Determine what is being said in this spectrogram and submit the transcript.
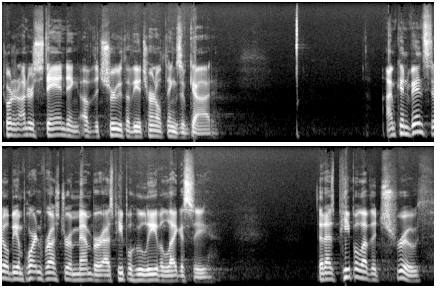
toward an understanding of the truth of the eternal things of God. I'm convinced it'll be important for us to remember, as people who leave a legacy, that as people of the truth,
